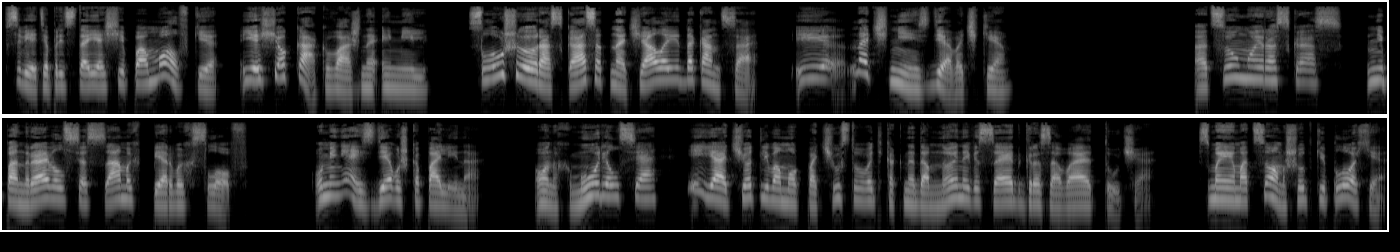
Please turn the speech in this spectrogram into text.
«В свете предстоящей помолвки еще как важно, Эмиль. Слушаю рассказ от начала и до конца. И начни с девочки». Отцу мой рассказ не понравился с самых первых слов. У меня есть девушка Полина. Он хмурился, и я отчетливо мог почувствовать, как надо мной нависает грозовая туча. С моим отцом шутки плохи.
